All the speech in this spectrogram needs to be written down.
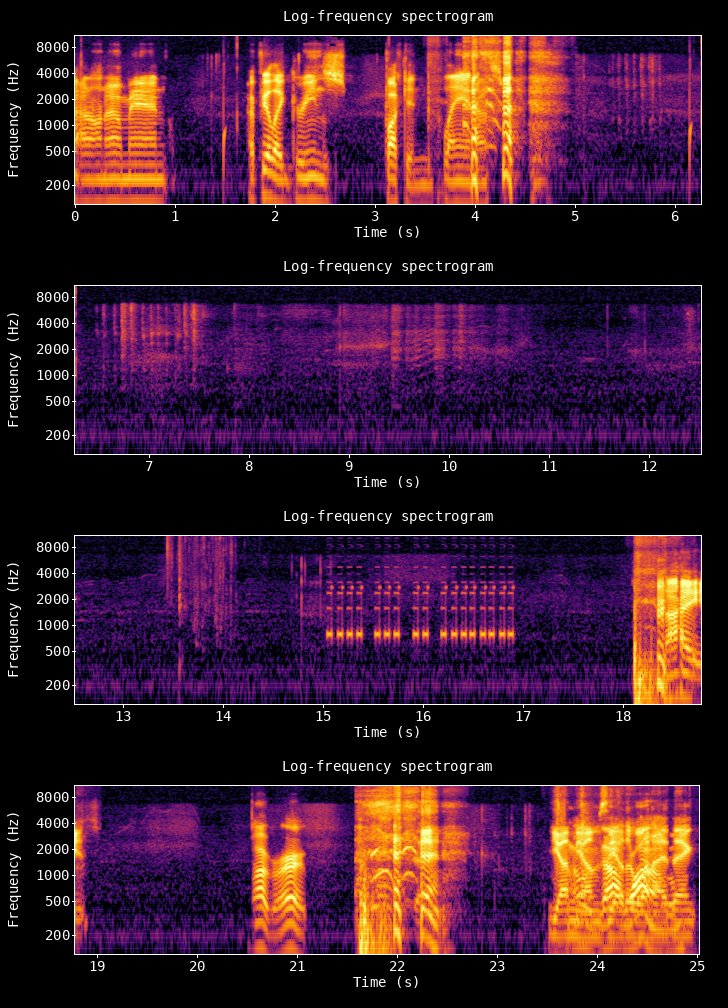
don't know, man. I feel like Green's fucking playing us. nice. All right. Yum Oh, Yum's the other one one, I think.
